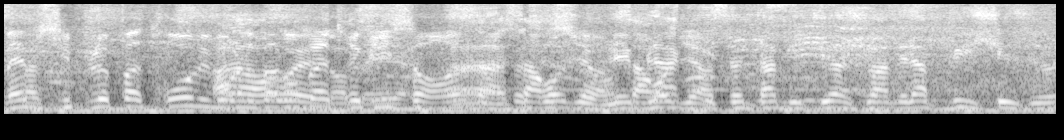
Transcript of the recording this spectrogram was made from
Même s'il pleut pas trop, mais bon, Alors, le ballon ouais, peut non, être glissant. hein, euh, ça, ça ça, c'est revient. Les ça Blacks, sont habitués à jouer avec la pluie chez eux.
